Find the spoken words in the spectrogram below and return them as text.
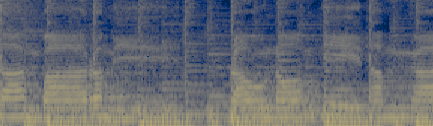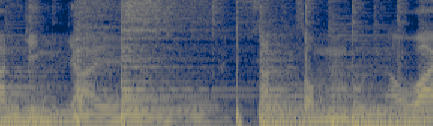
สร้างบารมี เราน้องที่ทำงานยิ่งใหญ่ สั่งสมบุญเอาไว้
